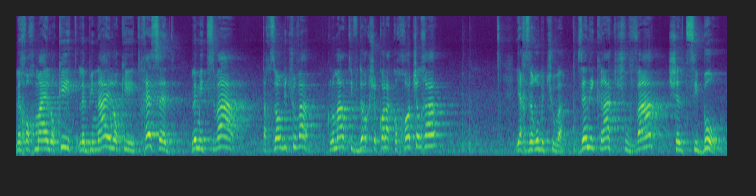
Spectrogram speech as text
לחוכמה אלוקית, לבינה אלוקית, חסד, למצווה, תחזור בתשובה. כלומר, תבדוק שכל הכוחות שלך יחזרו בתשובה. זה נקרא תשובה של ציבור.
